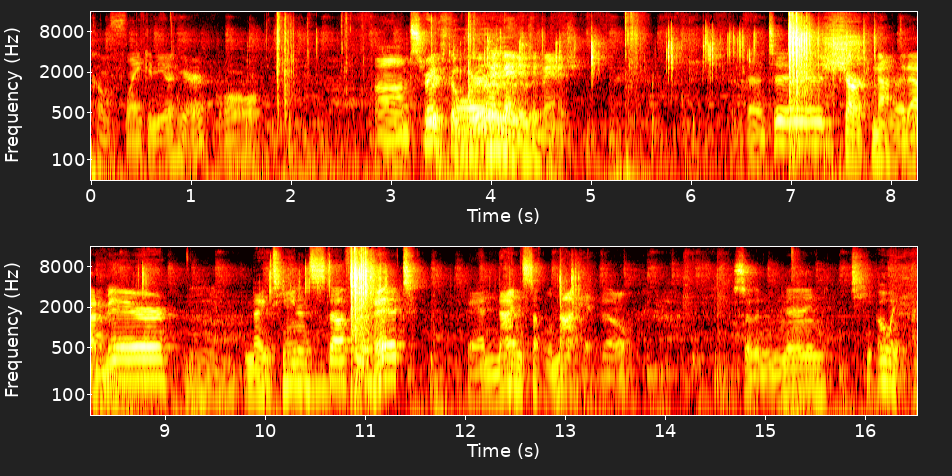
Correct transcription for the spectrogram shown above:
come flanking you here. Um, straight forward. Advantage, advantage. Advantage. Shark knocked it out of me. There. 19 and stuff will Hit. hit. And 9 and stuff will not hit, though. So the 19. Oh, wait. I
